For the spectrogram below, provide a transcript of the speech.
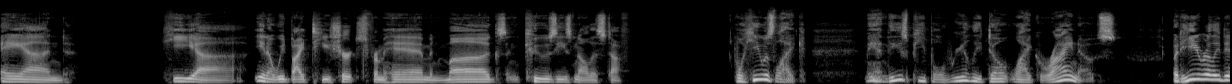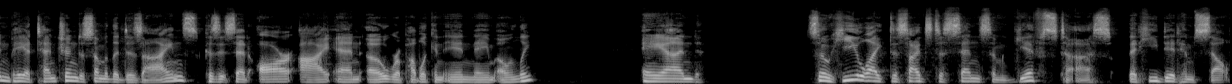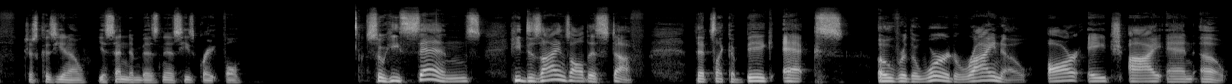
and he uh you know we'd buy t-shirts from him and mugs and koozies and all this stuff. Well he was like man these people really don't like rhinos. But he really didn't pay attention to some of the designs because it said r-i-n-o republican in name only. And so he like decides to send some gifts to us that he did himself just because you know you send him business he's grateful. So he sends, he designs all this stuff that's like a big X over the word rhino, R H I N O.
